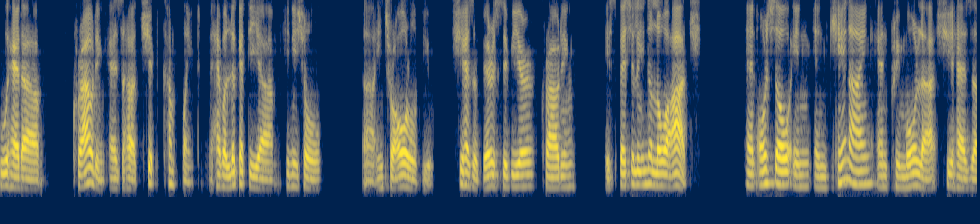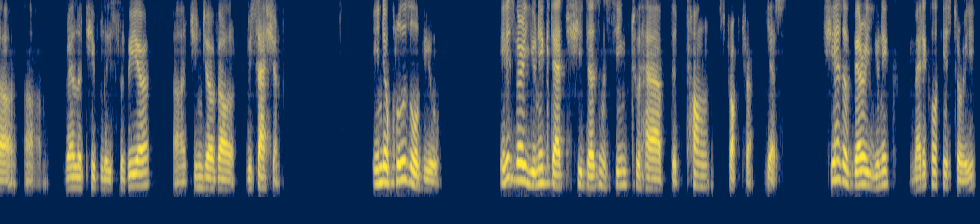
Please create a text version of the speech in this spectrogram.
who had a crowding as her chief complaint. Have a look at the uh, initial uh, intraoral view. She has a very severe crowding, especially in the lower arch. And also in, in canine and premolar, she has a, a relatively severe uh, gingival recession. In the occlusal view, it is very unique that she doesn't seem to have the tongue structure. Yes, she has a very unique medical history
